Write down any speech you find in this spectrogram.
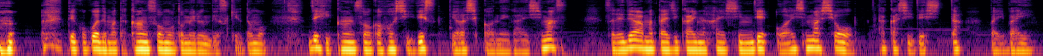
で、ここでまた感想を求めるんですけれども、ぜひ感想が欲しいです。よろしくお願いします。それではまた次回の配信でお会いしましょう。たかしでした。バイバイ。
